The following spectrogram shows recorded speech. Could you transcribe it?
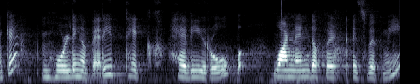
okay. I am holding a very thick heavy rope, one end of it is with me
